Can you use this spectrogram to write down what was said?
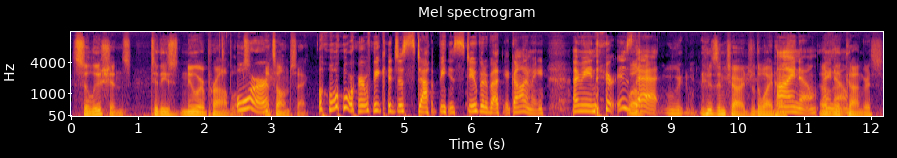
solutions to these newer problems. Or- that's all I'm saying. Or we could just stop being stupid about the economy. I mean, there is Well, that. Who's in charge of the White House? I know, Of I know. the Congress.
